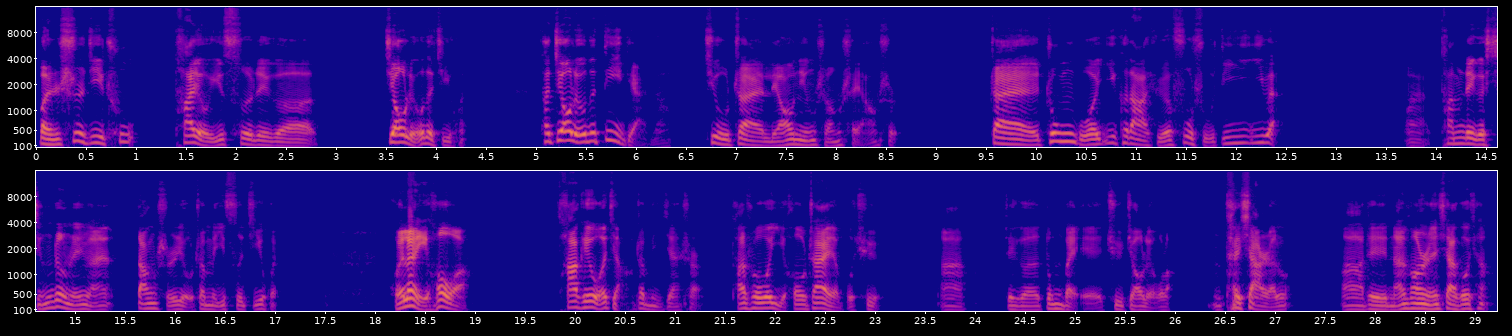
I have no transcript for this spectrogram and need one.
本世纪初，他有一次这个。交流的机会，他交流的地点呢，就在辽宁省沈阳市，在中国医科大学附属第一医院。哎，他们这个行政人员当时有这么一次机会，回来以后啊，他给我讲这么一件事儿。他说：“我以后再也不去啊，这个东北去交流了，太吓人了啊！这南方人吓够呛。”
